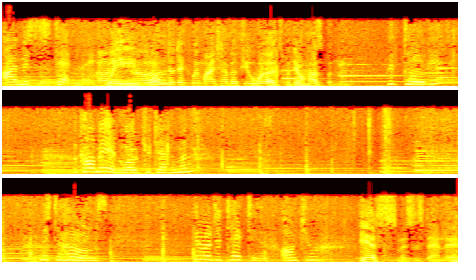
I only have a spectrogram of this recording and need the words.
I'm Mrs. Stanley. How do we you do? wondered if we might have a few words with your husband. With David? Come in, won't you, gentlemen? Mr. Holmes, you're a detective, aren't you? Yes, Mrs. Stanley.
